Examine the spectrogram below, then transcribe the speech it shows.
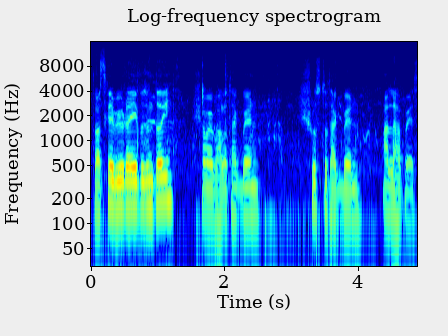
তো আজকের ভিডিওটা এই পর্যন্তই। সবাই ভালো থাকবেন সুস্থ থাকবেন। আল্লাহ হাফেজ।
